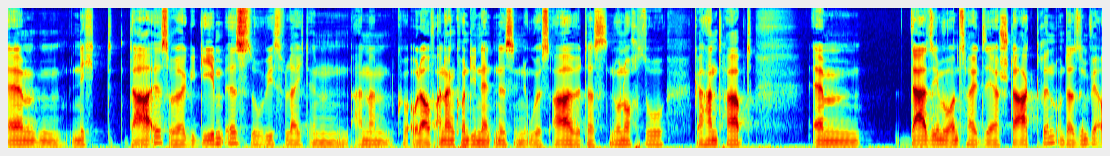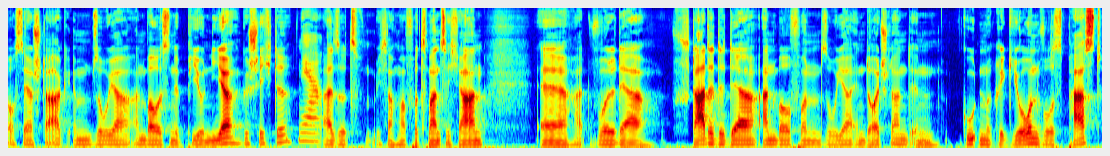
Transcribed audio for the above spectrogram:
ähm, nicht da ist oder gegeben ist, so wie es vielleicht in anderen oder auf anderen Kontinenten ist. In den USA wird das nur noch so gehandhabt. Ähm, da sehen wir uns halt sehr stark drin und da sind wir auch sehr stark im Sojaanbau. Es ist eine Pioniergeschichte. Ja. Also ich sag mal vor 20 Jahren äh, hat, wurde der startete der Anbau von Soja in Deutschland in guten Region, wo es passt.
